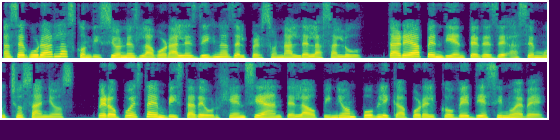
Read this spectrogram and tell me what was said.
asegurar las condiciones laborales dignas del personal de la salud, tarea pendiente desde hace muchos años, pero puesta en vista de urgencia ante la opinión pública por el COVID-19.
